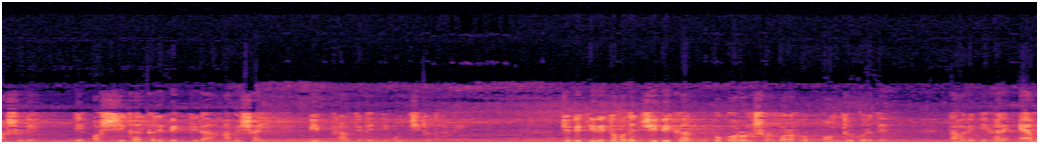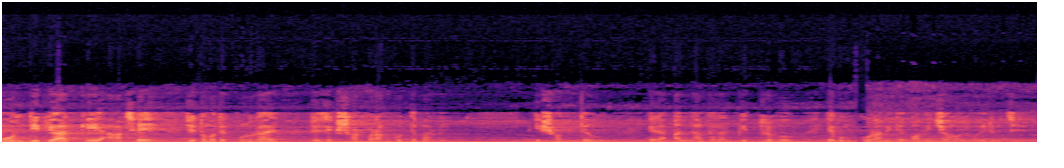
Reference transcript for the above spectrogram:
আসলে এই অস্বীকারী ব্যক্তিরা হামেশাই বিভ্রান্তিতে নিমজ্জিত থাকে। যদি তিনি তোমাদের জীবিকার উপকরণ সরবরাহ বন্ধ করে দেন, তাহলে এখানে এমন দ্বিতীয় আর কে আছে যে তোমাদের পুনরায় রেজেক সরবরাহ করতে পারবে? এ সত্ত্বেও এরা আল্লাহ তালার বিদ্রোহ এবং গোড়ামিতে অবিচল হয়ে রয়েছে।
